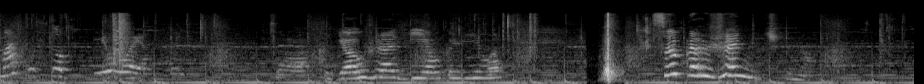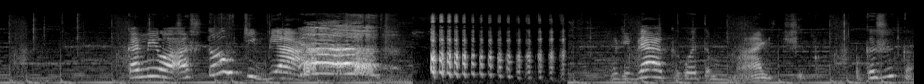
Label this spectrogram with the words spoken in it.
маску, чтоб белое Так, я уже одел Камила. Супер женщина. Камила, а что у тебя? У тебя какой-то мальчик. Покажи-ка.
